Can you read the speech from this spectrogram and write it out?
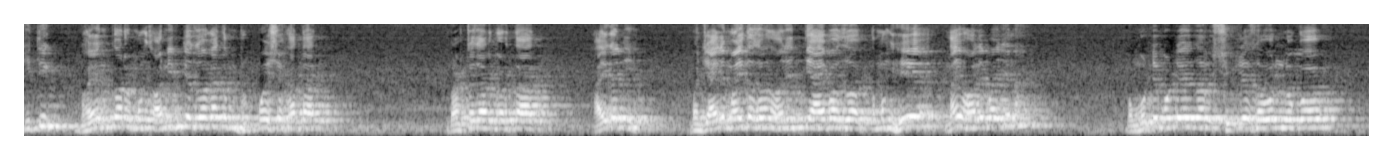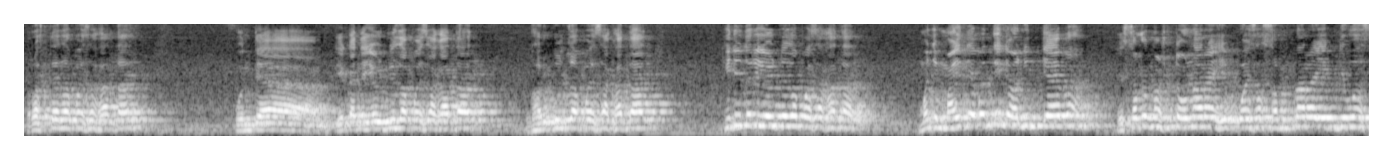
किती भयंकर मग अनित्य जग आहे तर पैसे खातात. भ्रष्टाचार करतात. आहे का नाही? मग ज्याला माहीत असं अनित्य आहे बा जग तर मग हे नाही व्हायला पाहिजे ना. मग मोठे मोठे जर शिकले सवरले लोक रस्त्याचा पैसा खातात. कोणत्या एखाद्या योजनेचा पैसा खातात. घरकुलचा पैसा खातात. कितीतरी योजनेचा पैसा खातात. म्हणजे माहिती आहे पण ते अनित्य आहे बा. हे सगळं नष्ट होणार आहे हे पैसा संपणार आहे एक दिवस.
